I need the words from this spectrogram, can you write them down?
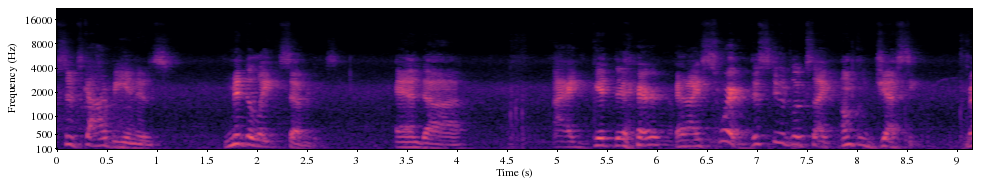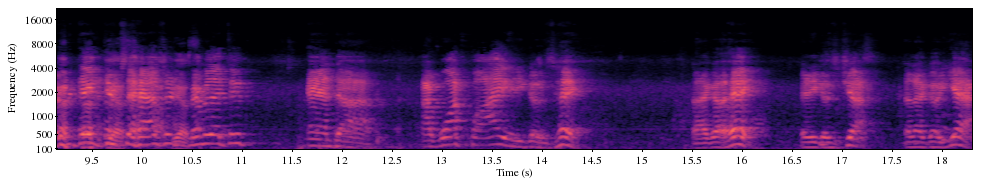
So it's got to be in his mid to late 70s. And uh, I get there, and I swear, this dude looks like Uncle Jesse. Remember Dave Dukes Yes, of Hazzard? yes. Remember that dude? And uh, I walk by, and he goes, "Hey." And I go, "Hey," and he goes, "Jeff," and I go, "Yeah."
